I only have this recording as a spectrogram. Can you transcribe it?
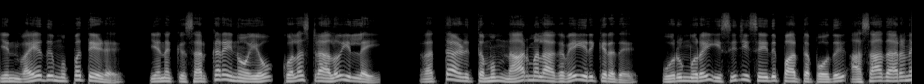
என் வயது முப்பத்தேழு. எனக்கு சர்க்கரை நோயோ கொலஸ்ட்ராலோ இல்லை. இரத்த அழுத்தமும் நார்மலாகவே இருக்கிறது. ஒருமுறை இசிஜி செய்து பார்த்தபோது அசாதாரண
